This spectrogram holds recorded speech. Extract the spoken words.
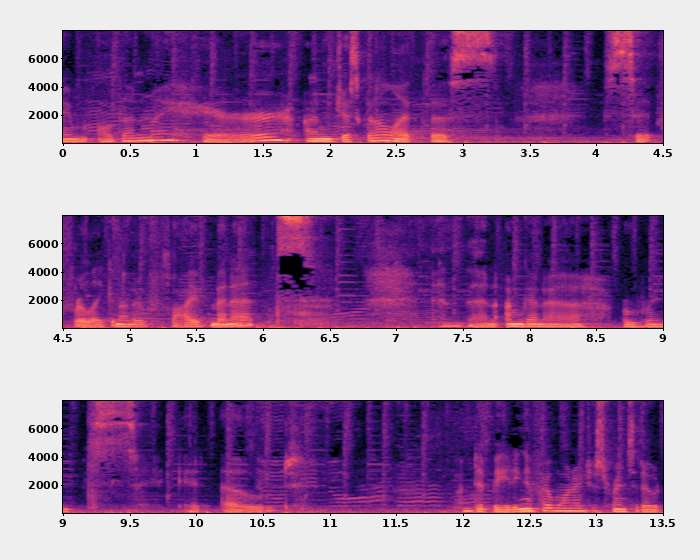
I'm all done my hair. I'm just gonna let this sit for like another five minutes and then I'm gonna rinse it out. I'm debating if I wanna just rinse it out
